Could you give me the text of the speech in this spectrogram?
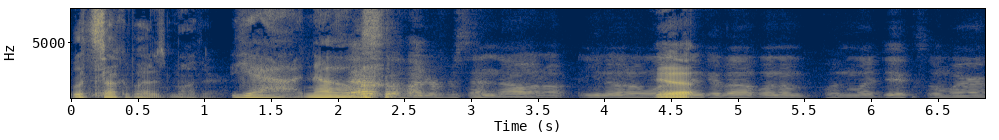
Let's talk about his mother. yeah, no. That's a hundred percent no. You know what I want to think about when I'm putting my dick somewhere?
